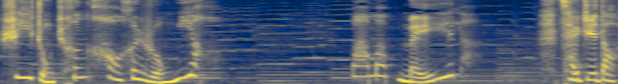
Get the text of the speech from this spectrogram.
是一种称号和荣耀。妈妈没了，才知道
